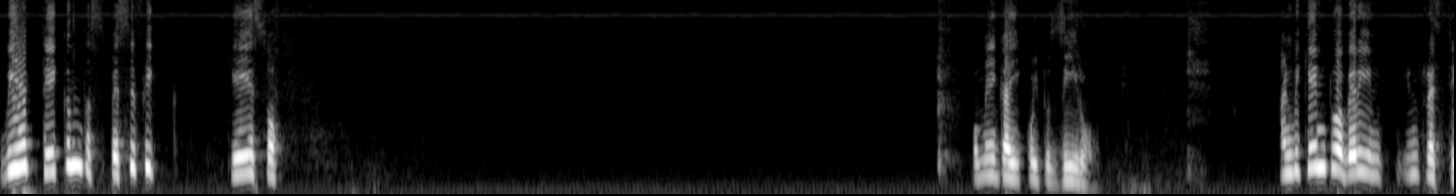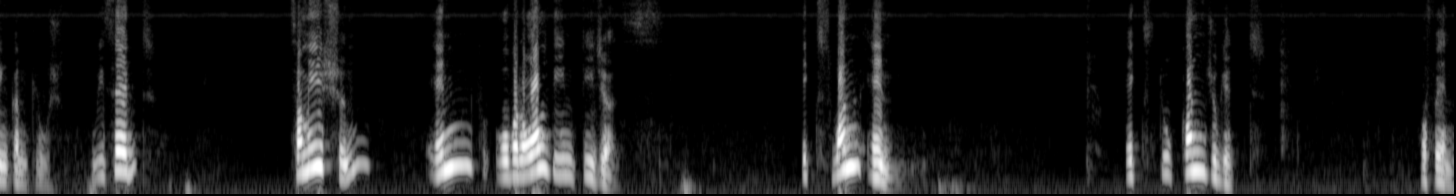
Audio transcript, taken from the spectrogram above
we had taken the specific case of omega equal to 0 and we came to a very in interesting conclusion. We said summation n over all the integers x 1 n x 2 conjugate of n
